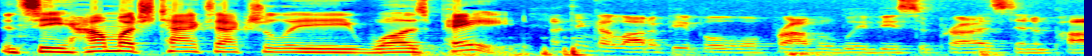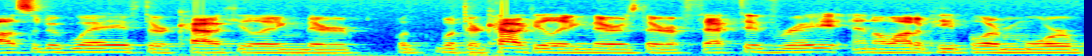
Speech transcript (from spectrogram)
and see how much tax actually was paid. I think a lot of people will probably be surprised in a positive way if they're calculating their what, what they're calculating there is their effective rate, and a lot of people are more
